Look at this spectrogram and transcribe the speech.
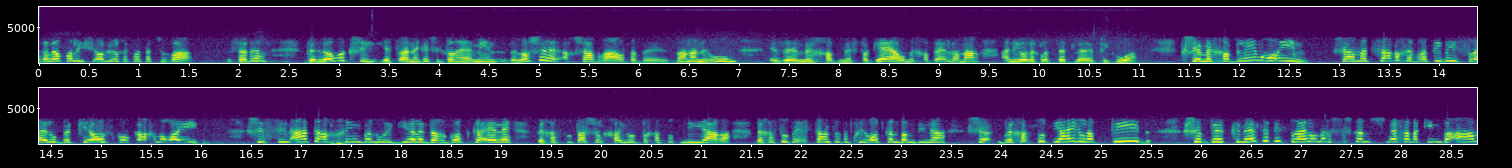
אתה לא יכול לשאול בלי לחכות את התשובה, בסדר? ולא רק שהיא יצאה נגד שלטון הימין, זה לא שעכשיו ראה אותה בזמן הנאום איזה מפגע או מחבל ואמר, אני הולך לצאת לפיגוע. כשמחבלים רואים שהמצב החברתי בישראל הוא בכאוס כל כך נוראי, ששנאת האחים בנו הגיעה לדרגות כאלה בחסותה של חיות, בחסות מיארה, בחסות האינסטנציות הבחירות כאן במדינה, בחסות יאיר לפיד, שבכנסת ישראל אומר שיש כאן שני חלקים בעם.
